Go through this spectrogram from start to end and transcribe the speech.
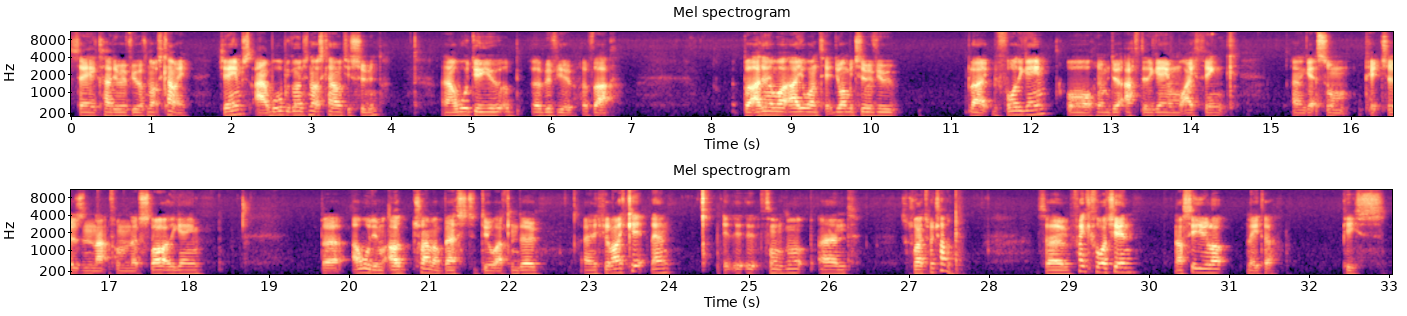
saying can I do a review of Notts County. James, I will be going to Notts County soon, and I will do you a, a review of that. But I don't know what how you want it. Do you want me to review like before the game, or do you want me to do it after the game? What I think, and get some pictures and that from the start of the game. But I will do. I'll try my best to do what I can do, and if you like it, then it, it, it thumbs up and subscribe to my channel. So thank you for watching, and I'll see you a lot later. Peace.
